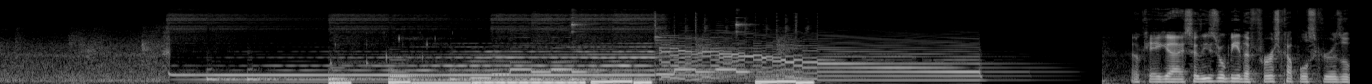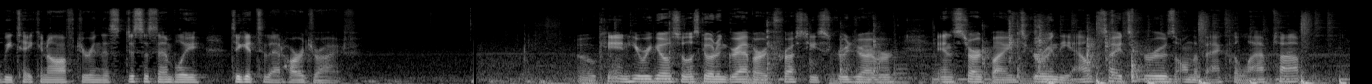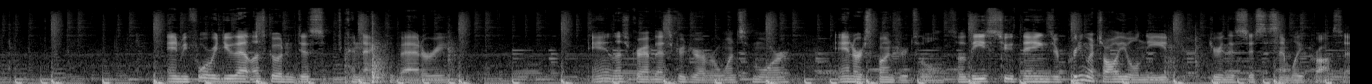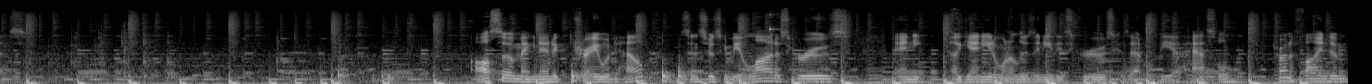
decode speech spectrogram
Okay guys, so these will be the first couple screws will be taken off during this disassembly to get to that hard drive. Okay, and here we go. So let's go ahead and grab our trusty screwdriver and start by unscrewing the outside screws on the back of the laptop. And before we do that, let's go ahead and disconnect the battery. And let's grab that screwdriver once more and our spudger tool. So these two things are pretty much all you'll need during this disassembly process. Also, a magnetic tray would help since there's going to be a lot of screws. And again, you don't want to lose any of these screws because that will be a hassle trying to find them.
